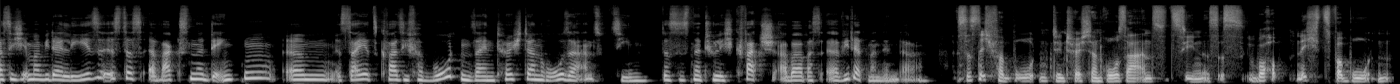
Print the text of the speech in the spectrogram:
Was ich immer wieder lese, ist, dass Erwachsene denken, ähm, es sei jetzt quasi verboten, seinen Töchtern rosa anzuziehen. Das ist natürlich Quatsch, aber was erwidert man denn da? Es ist nicht verboten, den Töchtern rosa anzuziehen. Es ist überhaupt nichts verboten.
